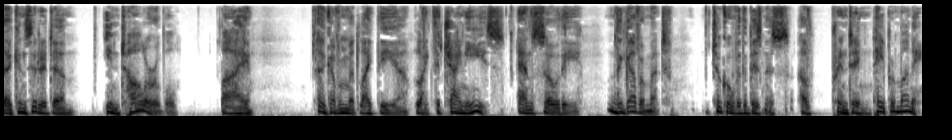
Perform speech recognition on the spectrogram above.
uh, considered um, intolerable by a government like the uh, like the Chinese, and so the the government took over the business of printing paper money.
